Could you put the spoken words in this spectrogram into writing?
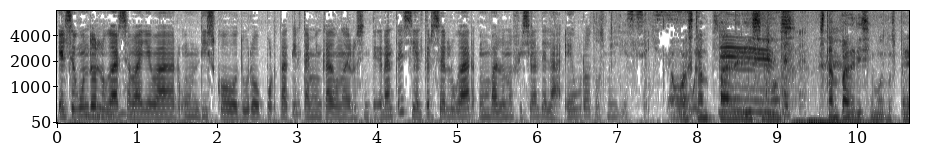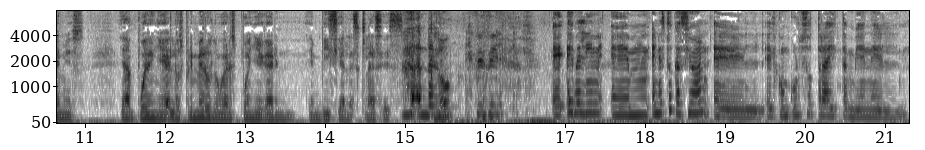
el segundo lugar se va a llevar un disco duro portátil, también cada uno de los integrantes. Y el tercer lugar, un balón oficial de la Euro 2016. están padrísimos, están padrísimos los premios. ya pueden llegar, los primeros lugares pueden llegar en, en bici a las clases. ¿no? Sí, sí. Eh, Evelyn, em, en esta ocasión el, el concurso trae también el,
